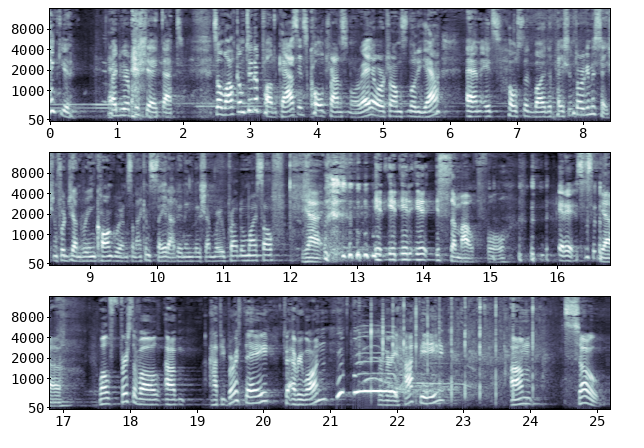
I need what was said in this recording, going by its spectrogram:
Thank you. I do appreciate that. So, welcome to the podcast. It's called Trans Norway or Trans Norge, and it's hosted by the Patient Organization for Gender Incongruence. And I can say that in English. I'm very proud of myself. Yeah, it, it, it, it is a mouthful. It is. Yeah. Well, first of all, um, happy birthday to everyone. We're very happy. Um, so,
